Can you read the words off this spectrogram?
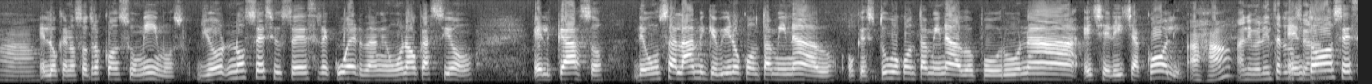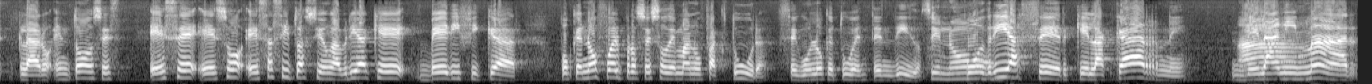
ah. en lo que nosotros consumimos. Yo no sé si ustedes recuerdan en una ocasión el caso de un salami que vino contaminado o que estuvo contaminado por una Echerichia coli. Ajá, a nivel internacional. Entonces, claro, entonces ese, eso, esa situación habría que verificar porque no fue el proceso de manufactura, según lo que tuve entendido. Podría ser que la carne del ah. animal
